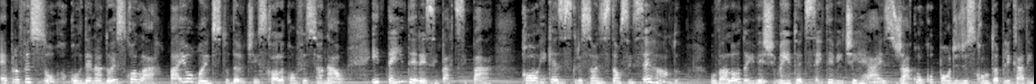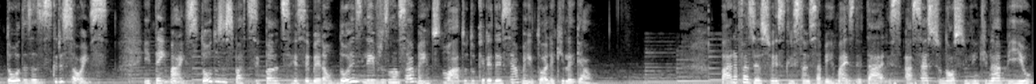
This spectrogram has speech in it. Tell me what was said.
é professor, coordenador escolar, pai ou mãe de estudante em escola confessional e tem interesse em participar, corre que as inscrições estão se encerrando. O valor do investimento é de 120 reais, já com cupom de desconto aplicado em todas as inscrições. E tem mais: todos os participantes receberão dois livros lançamentos no ato do credenciamento. Olha que legal! Para fazer sua inscrição e saber mais detalhes, acesse o nosso link na bio,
